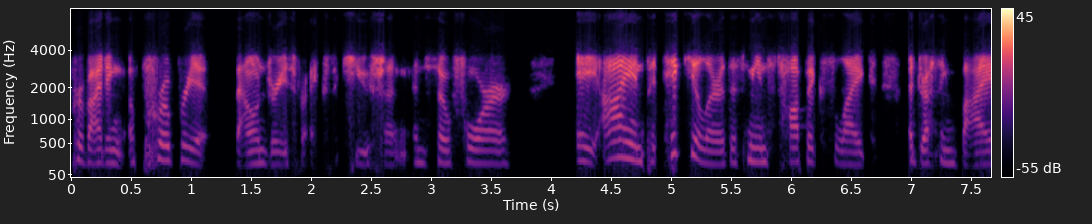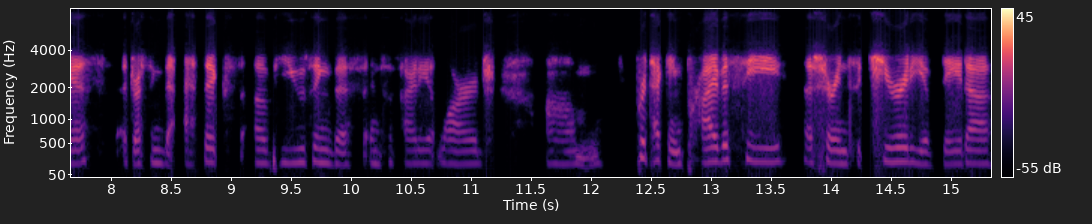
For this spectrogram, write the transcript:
providing appropriate boundaries for execution. And so, for AI in particular, this means topics like addressing bias, addressing the ethics of using this in society at large, um, protecting privacy, assuring security of data,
